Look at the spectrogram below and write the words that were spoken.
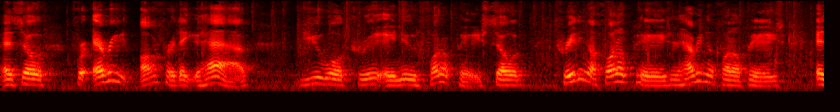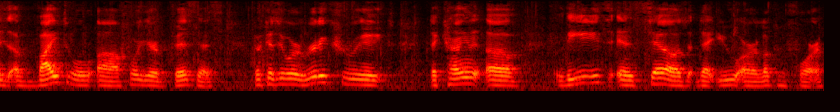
And so for every offer that you have, you will create a new funnel page. So creating a funnel page and having a funnel page is vital uh, for your business because it will really create the kind of leads and sales that you are looking for.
